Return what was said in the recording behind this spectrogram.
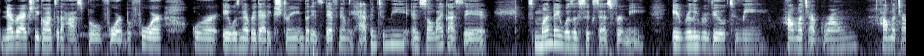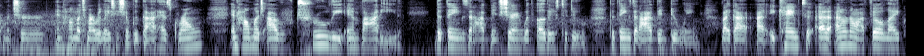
Never actually gone to the hospital for it before, or it was never that extreme, but it's definitely happened to me. And so, like I said, Monday was a success for me. It really revealed to me how much I've grown, how much I've matured, and how much my relationship with God has grown, and how much I've truly embodied the things that I've been sharing with others to do, the things that I've been doing. Like I, I it came to, I, I don't know, I feel like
